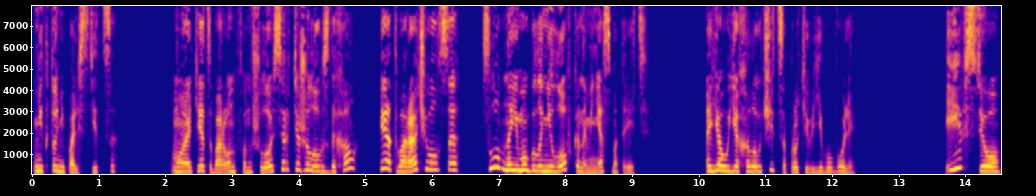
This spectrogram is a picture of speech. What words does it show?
никто не польстится. Мой отец, барон фон Шлоссер, тяжело вздыхал и отворачивался, словно ему было неловко на меня смотреть. Я уехала учиться против его воли. И все,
